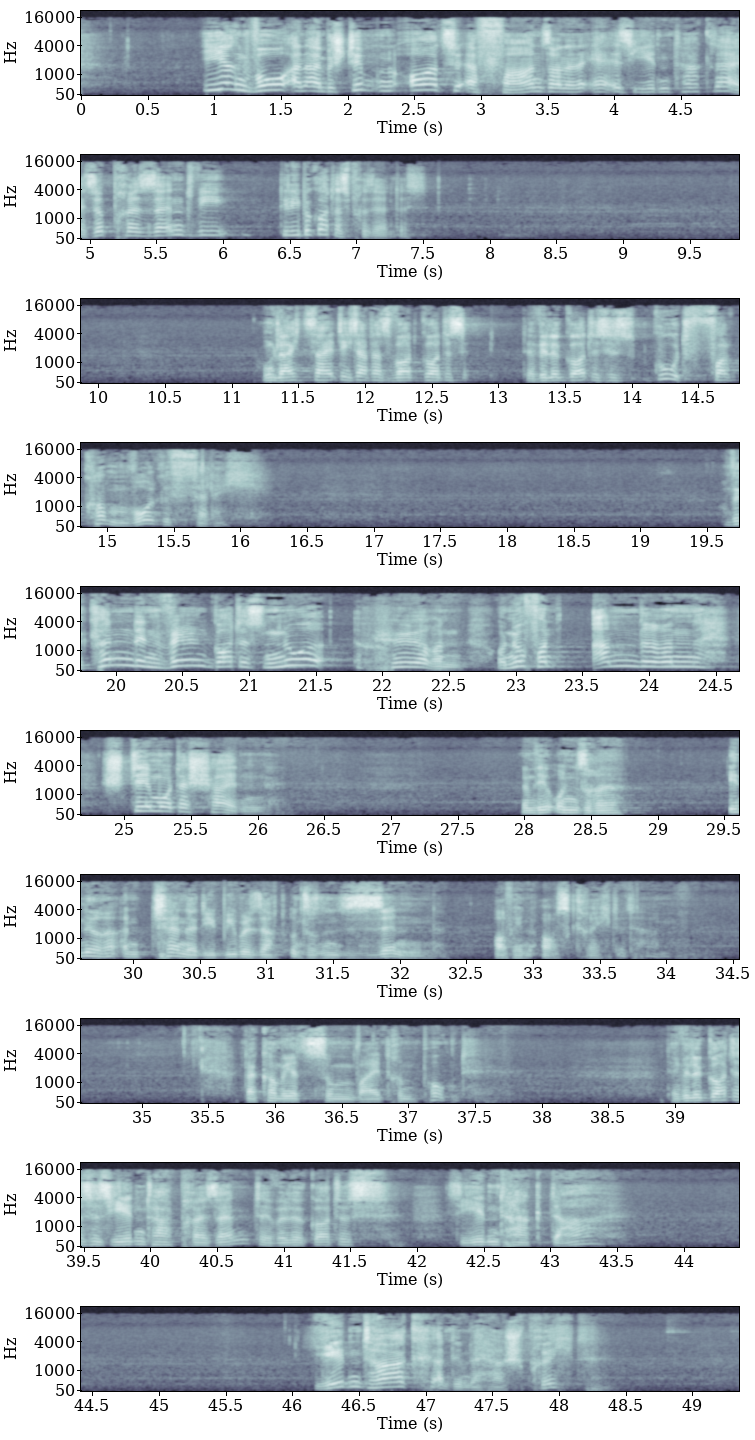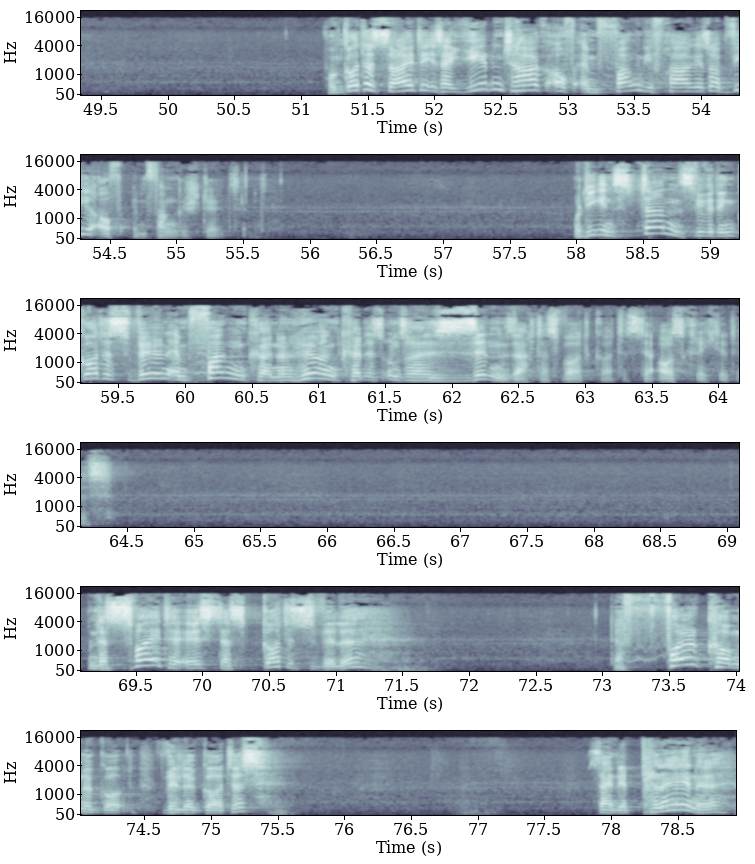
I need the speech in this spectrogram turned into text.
irgendwo an einem bestimmten Ort zu erfahren, sondern er ist jeden Tag da. so präsent, wie die Liebe Gottes präsent ist. Und gleichzeitig sagt das Wort Gottes, der Wille Gottes ist gut, vollkommen, wohlgefällig. Und wir können den Willen Gottes nur hören und nur von anderen Stimmen unterscheiden, wenn wir unsere innere Antenne, die Bibel sagt, unseren Sinn auf ihn ausgerichtet haben. Da kommen wir jetzt zum weiteren Punkt. Der Wille Gottes ist jeden Tag präsent, der Wille Gottes ist jeden Tag da. Jeden Tag, an dem der Herr spricht. Von Gottes Seite ist er jeden Tag auf Empfang. Die Frage ist, ob wir auf Empfang gestellt sind. Und die Instanz, wie wir den Gottes Willen empfangen können und hören können, ist unser Sinn, sagt das Wort Gottes, der ausgerichtet ist. Und das Zweite ist, dass Gottes Wille, der vollkommene Wille Gottes, seine Pläne,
